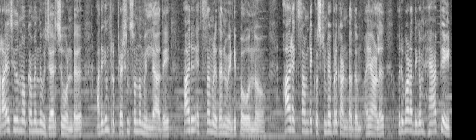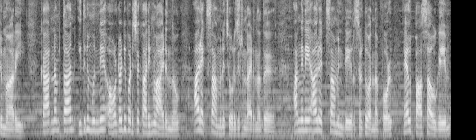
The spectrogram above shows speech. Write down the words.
ട്രൈ ചെയ്ത് നോക്കാമെന്ന് വിചാരിച്ചുകൊണ്ട് അധികം പ്രിപ്പറേഷൻസ് ഒന്നും ഇല്ലാതെ ആ ഒരു എക്സാം എഴുതാൻ വേണ്ടി പോകുന്നു. ആ ഒരു എക്സാമിന്റെ ക്വസ്റ്റ്യൻ പേപ്പർ കണ്ടതും അയാൾ ഒരുപാടധികം ഹാപ്പി ആയിട്ട് മാറി. കാരണം താൻ ഇതിനു മുന്നേ ഓൾറെഡി പഠിച്ച കാര്യങ്ങളായിരുന്നു ആ ഒരു എക്സാമിന് ചോദിച്ചിട്ടുണ്ടായിരുന്നത്. അങ്ങനെ ആ ഒരു എക്സാമിന്റെ റിസൾട്ട് വന്നപ്പോൾ അയാൾ പാസ്സാവുകയും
